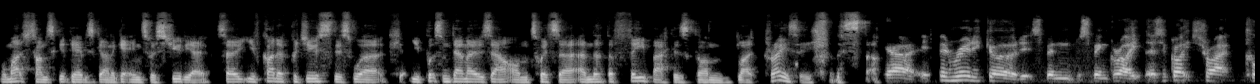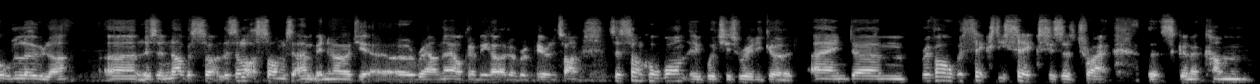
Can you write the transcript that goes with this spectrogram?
or much time to get, be able to go and get into a studio. So you've kind of produced this work. You put some demos out on Twitter, and the, the feedback has gone like crazy for this stuff. Yeah, it's been really good. It's been it's been great. There's a great track called Lula uh, there's another song. There's a lot of songs that haven't been heard yet uh, around now. Going to be heard over a period of time. It's a song called "Wanted," which is really good. And um, "Revolver '66" is a track that's going to come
